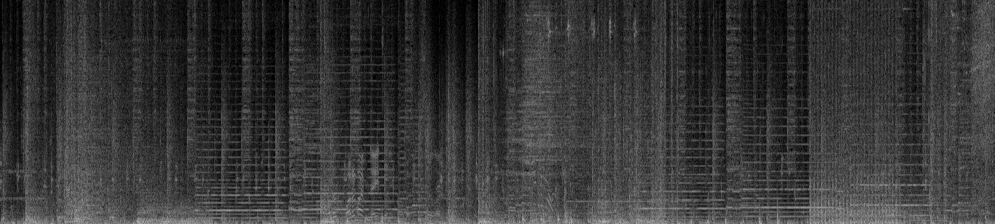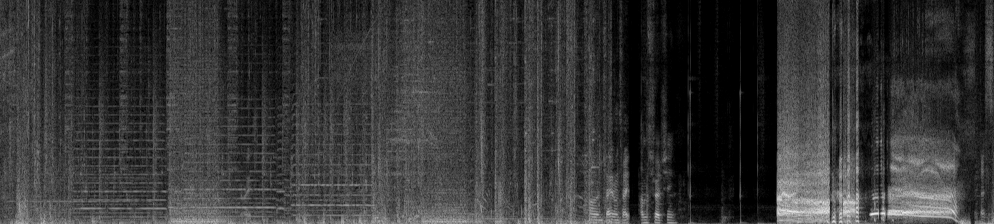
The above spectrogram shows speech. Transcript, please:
On site, on site. I'm stretching. that's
